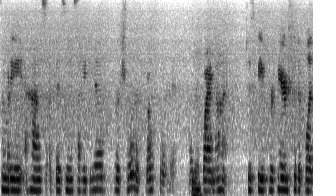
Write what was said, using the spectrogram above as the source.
somebody has a business idea, for sure, go for it. Like, Yeah. why not? Just be prepared for the blood,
